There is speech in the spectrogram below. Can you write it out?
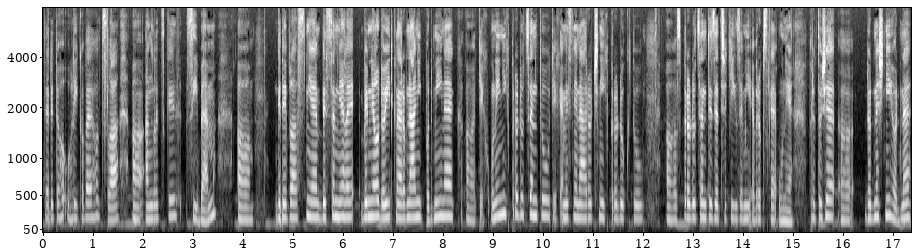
tedy toho uhlíkového cla, uh, anglicky CBAM, uh, kdy vlastně by se měly, by mělo dojít k narovnání podmínek těch unijních producentů, těch emisně náročných produktů s producenty ze třetích zemí Evropské unie. Protože do dnešního dne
